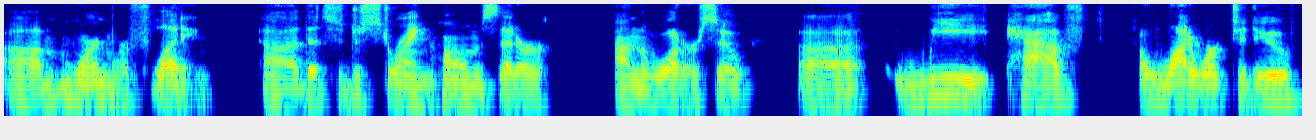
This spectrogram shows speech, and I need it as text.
um, more and more flooding uh, that's destroying homes that are on the water. So uh, we have a lot of work to do.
